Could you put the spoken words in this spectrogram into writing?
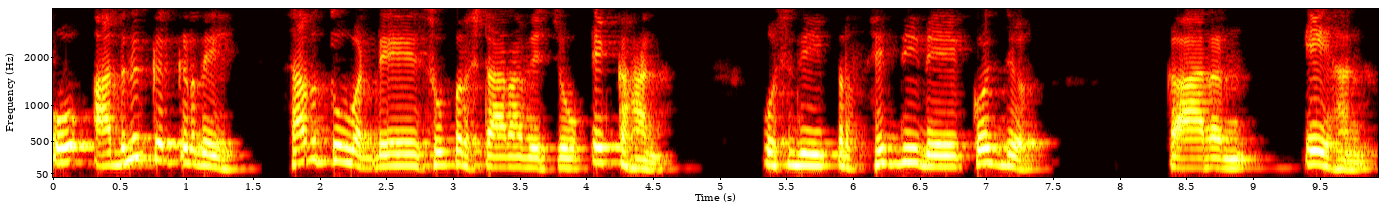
ਉਹ ਆਧੁਨਿਕ ਕ੍ਰਿਕਟ ਦੇ ਸਭ ਤੋਂ ਵੱਡੇ ਸੁਪਰਸਟਾਰਾਂ ਵਿੱਚੋਂ ਇੱਕ ਹਨ। ਉਸ ਦੀ ਪ੍ਰਸਿੱਧੀ ਦੇ ਕੁਝ ਕਾਰਨ ਇਹ ਹਨ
